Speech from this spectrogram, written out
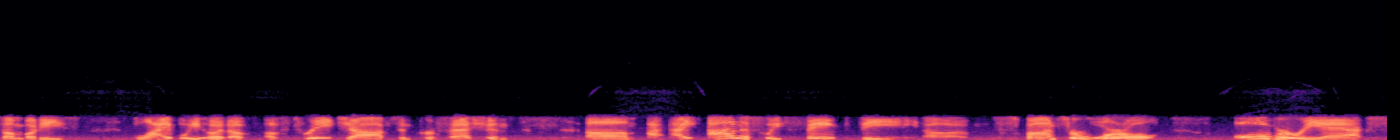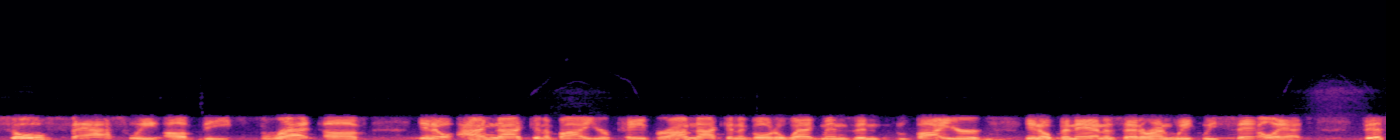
somebody's livelihood of, of three jobs and professions. Um, I, I honestly think the uh, sponsor world overreacts so fastly of the threat of you know, I'm not going to buy your paper. I'm not going to go to Wegmans and buy your, you know, bananas that are on weekly sale ads. This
